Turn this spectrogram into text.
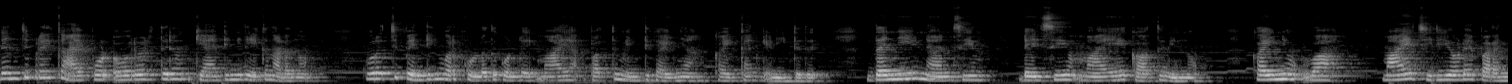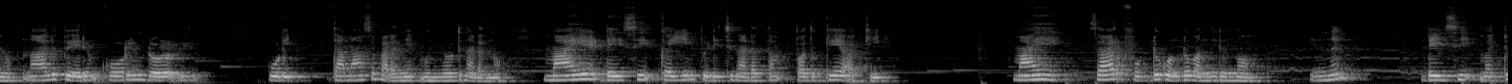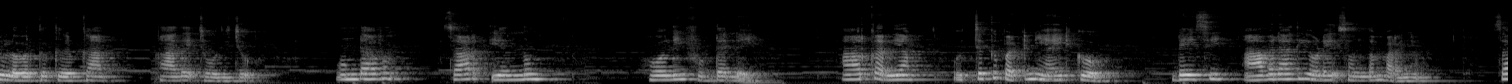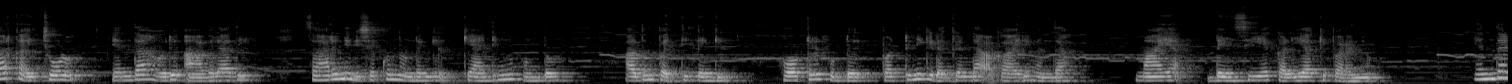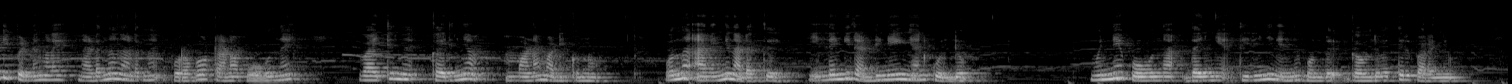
Lunch break ആയപ്പോൾ ഓരോരുത്തരും ക്യാന്റീനിലേക്ക് നടന്നു. കുറച്ച് പെൻഡിങ് വർക്ക് ഉള്ളത് കൊണ്ട് മായ പത്ത് മിനിറ്റ് കഴിഞ്ഞാ കഴിക്കാൻ എണീറ്റത്. ധന്യയും നാൻസിയും ഡെയ്സിയും മായയെ കാത്തു നിന്നു. കഴിഞ്ഞു വാ മായ ചിരിയോടെ പറഞ്ഞു. നാലു പേരും കോറിഡോറിൽ കൂടി തമാശ പറഞ്ഞ് മുന്നോട്ട് നടന്നു. മായയെ ഡെയ്സി കയ്യിൽ പിടിച്ച് നടത്തം പതുക്കെയാക്കി മായേ സാർ ഫുഡ് കൊണ്ടുവന്നിരുന്നോ? ഇന്ന് ഡെയ്സി മറ്റുള്ളവർക്ക് കേൾക്കാതെ ചോദിച്ചു. ഉണ്ടാവും സാർ. എന്നും ഹോലി ഫുഡല്ലേ? ആർക്കറിയാം ഉച്ചയ്ക്ക് പട്ടിണിയായിരിക്കുമോ ഡെയ്സി ആവലാതിയോടെ സ്വന്തം പറഞ്ഞു. സാർ കഴിച്ചോളും. എന്താ ഒരു ആവലാതി? സാറിന് വിശക്കുന്നുണ്ടെങ്കിൽ ക്യാന്റീൻ ഫുഡും അതും പറ്റില്ലെങ്കിൽ ഹോട്ടൽ ഫുഡ് പട്ടിണി കിടക്കേണ്ട കാര്യമെന്താ? മായ ഡെയ്സിയെ കളിയാക്കി പറഞ്ഞു. എന്താടി പെണ്ണുങ്ങളെ? നടന്ന് നടന്ന് പുറകോട്ടാണോ പോകുന്നേ? വയറ്റിന്ന് കരിഞ്ഞ മണമടിക്കുന്നു ഒന്ന് അനങ്ങി നടക്ക്. ഇല്ലെങ്കിൽ രണ്ടിനെയും ഞാൻ കൊല്ലും. മുന്നേ പോകുന്ന ധന്യ തിരിഞ്ഞു നിന്നുകൊണ്ട് ഗൗരവത്തിൽ പറഞ്ഞു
